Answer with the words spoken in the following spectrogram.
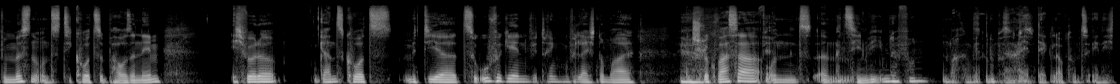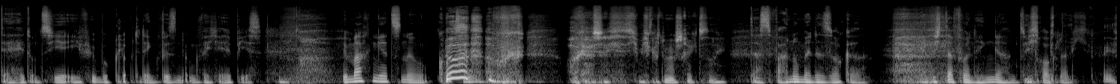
wir müssen uns die kurze Pause nehmen. Ich würde ganz kurz mit dir zu Ufe gehen. Wir trinken vielleicht nochmal einen Schluck Wasser und ähm, Erzählen wir ihm davon? machen wir. Nein, der glaubt uns eh nicht. Der hält uns hier eh für bekloppt. Der denkt, wir sind irgendwelche Hippies. Wir machen jetzt eine kurze. Oh Gott, ich, ich mich gerade nur erschreckt, sorry. Das war nur meine Socke. Die habe ich da vorhin hingehangen zum Trocknen. Ich, ich,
